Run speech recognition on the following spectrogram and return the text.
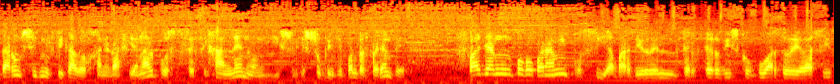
dar un significado generacional, pues se fija en Lennon y es su principal referente. Fallan un poco para mí, pues sí, a partir del tercer disco, cuarto de Oasis,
